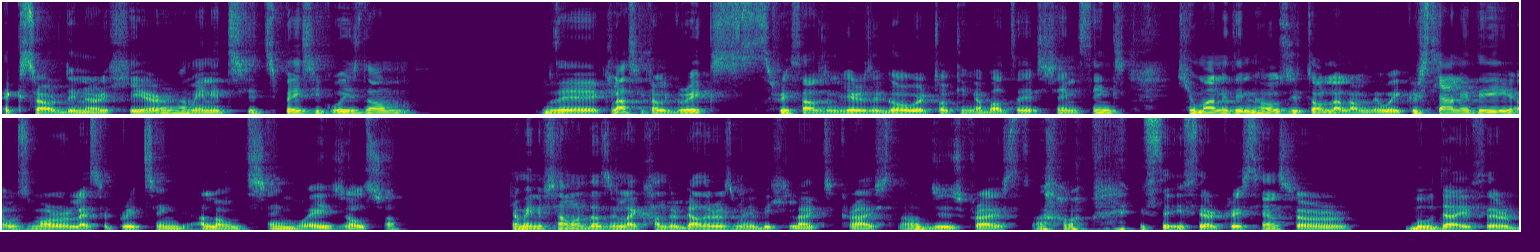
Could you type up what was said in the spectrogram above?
extraordinary here. I mean, it's it's basic wisdom. The classical Greeks 3,000 years ago were talking about the same things. Humanity knows it all along the way. Christianity was more or less preaching along the same ways also. I mean, if someone doesn't like hunter gatherers, maybe he likes Christ, no? Jesus Christ, if, they, if they're Christians or Buddha, if they're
